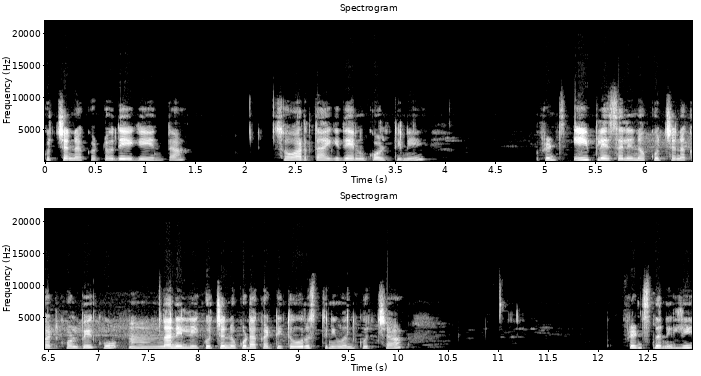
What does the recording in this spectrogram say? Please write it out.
ಕುಚ್ಚನ್ನು ಕಟ್ಟೋದು ಹೇಗೆ ಅಂತ. ಸೊ ಅರ್ಥ ಆಗಿದೆ ಅಂದ್ಕೊಳ್ತೀನಿ ಫ್ರೆಂಡ್ಸ್ ಈ ಪ್ಲೇಸಲ್ಲಿ ನಾವು ಕುಚ್ಚನ್ನು ಕಟ್ಕೊಳ್ಬೇಕು. ನಾನಿಲ್ಲಿ ಕುಚ್ಚನ್ನು ಕೂಡ ಕಟ್ಟಿ ತೋರಿಸ್ತೀನಿ ಒಂದು ಕುಚ್ಚ. ಫ್ರೆಂಡ್ಸ್ ನಾನಿಲ್ಲಿ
